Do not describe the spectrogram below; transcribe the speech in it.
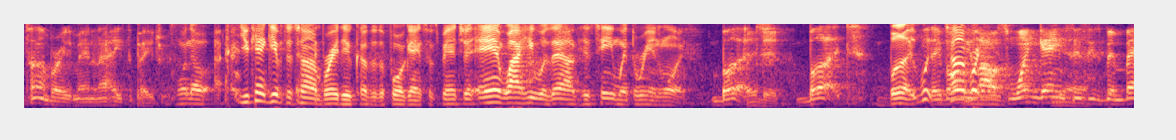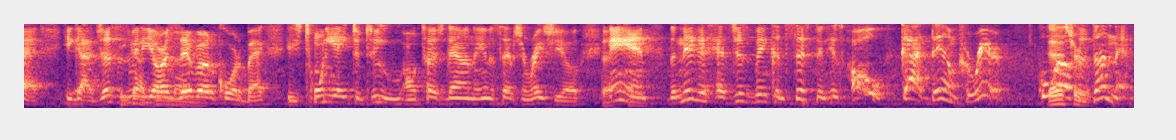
Tom Brady, man, and I hate the Patriots. Well, no, you can't give it to Tom Brady because of the four game suspension, and while he was out, his team went three and one. But They did. but But what, they've Tom only Brady, lost one game Yeah. since he's been back. He got just as He many yards as good every other quarterback. He's twenty eight to two on touchdown to interception ratio, That's and the nigga has just been consistent his whole goddamn career. Who That's else true. has done that?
